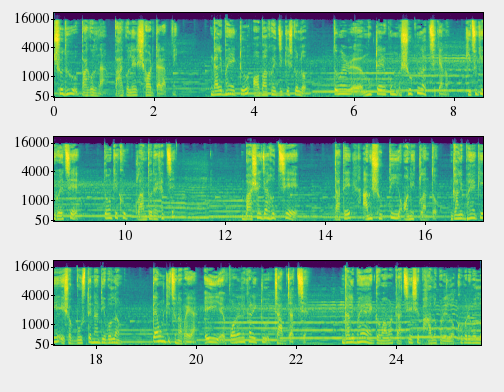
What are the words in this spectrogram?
শুধু পাগল না, পাগলের সর্দার আপনি। গালিব ভাই একটু অবাক হয়ে জিজ্ঞেস করল, তোমার মুখটা এরকম শুকনো লাগছে কেন? কিছু কি হয়েছে? তোমাকে খুব ক্লান্ত দেখাচ্ছে। বাসায় যা হচ্ছে, তাতে আমি সত্যিই অনেক ক্লান্ত। গালিব ভাইয়াকে এসব বুঝতে না দিয়ে বললাম, তেমন কিছু না ভাইয়া, এই পড়ালেখার একটু চাপ যাচ্ছে। গালিব ভাইয়া একদম আমার কাছে এসে ভালো করে লক্ষ্য করে বলল,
